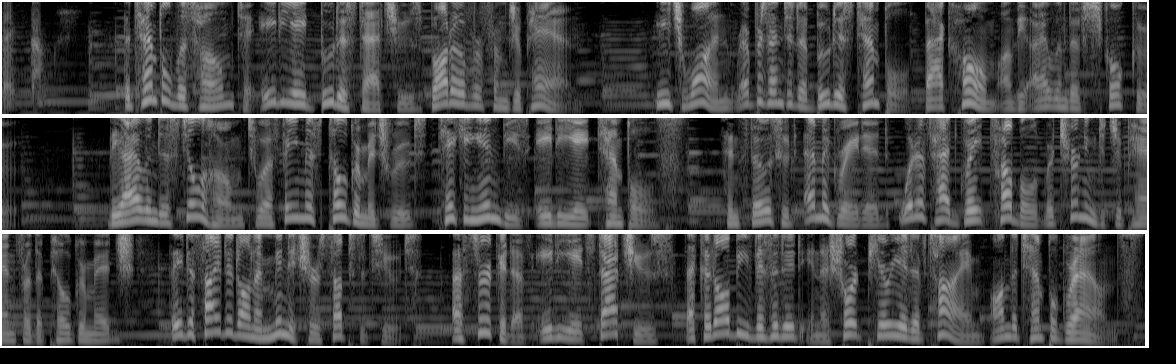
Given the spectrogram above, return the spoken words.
在当时。 The temple was home to 88 Buddha statues brought over from Japan. Each one represented a Buddhist temple back home on the island of Shikoku. The island is still home to a famous pilgrimage route taking in these 88 temples. Since those who'd emigrated would have had great trouble returning to Japan for the pilgrimage, they decided on a miniature substitute, a circuit of 88 statues that could all be visited in a short period of time on the temple grounds.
